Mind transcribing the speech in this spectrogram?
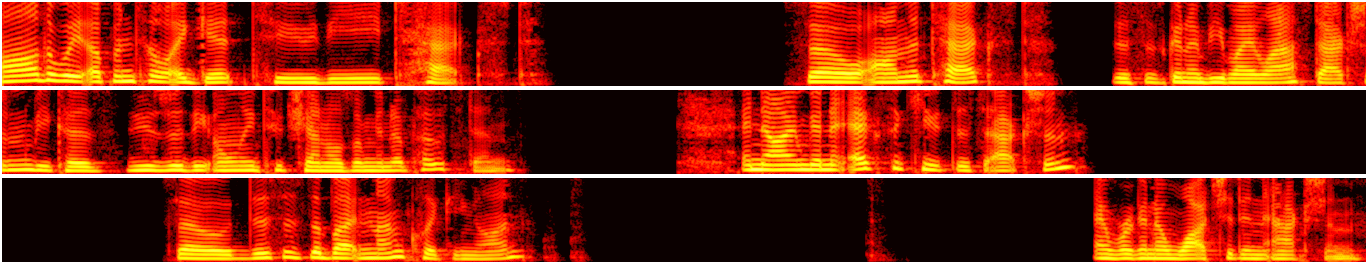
all the way up until I get to the text. So on the text, this is going to be my last action because these are the only two channels I'm going to post in. And now I'm going to execute this action. So this is the button I'm clicking on. And we're going to watch it in action.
